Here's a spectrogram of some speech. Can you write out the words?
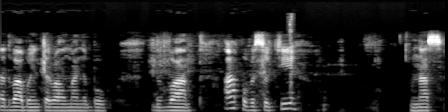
на 2, бо інтервал у мене був 2. А по висоті у нас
